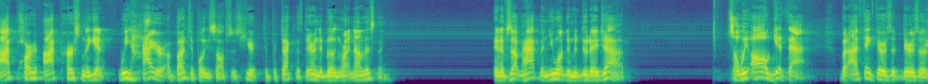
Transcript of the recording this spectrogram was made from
I, per, I personally get it. We hire a bunch of police officers here to protect us. They're in the building right now listening. And if something happened, you want them to do their job. So we all get that. But I think there's a, there's a,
